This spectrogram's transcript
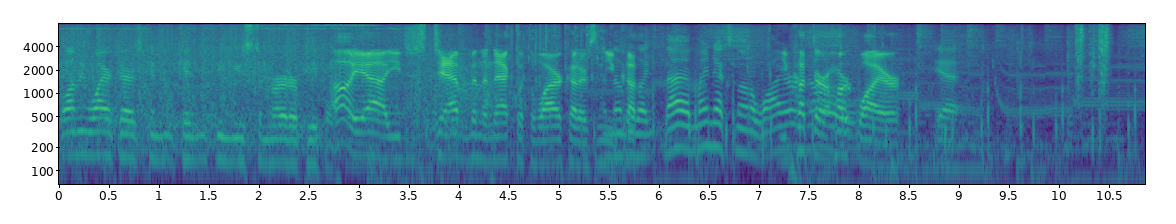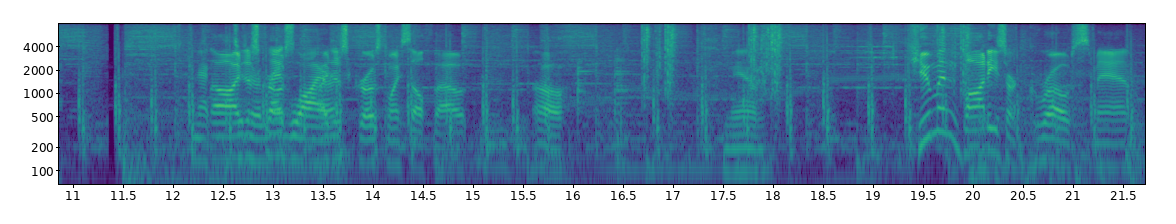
Well, I mean, wire cutters can can be used to murder people. Oh yeah, you just jab them in the neck with the wire cutters, and, and you they'll be cut like, "Nah, my neck's not a wire. you cut their heart wire. Yeah. Connect Oh, I just grossed. wire. I just grossed myself out. Oh, man. Human bodies are gross, man.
